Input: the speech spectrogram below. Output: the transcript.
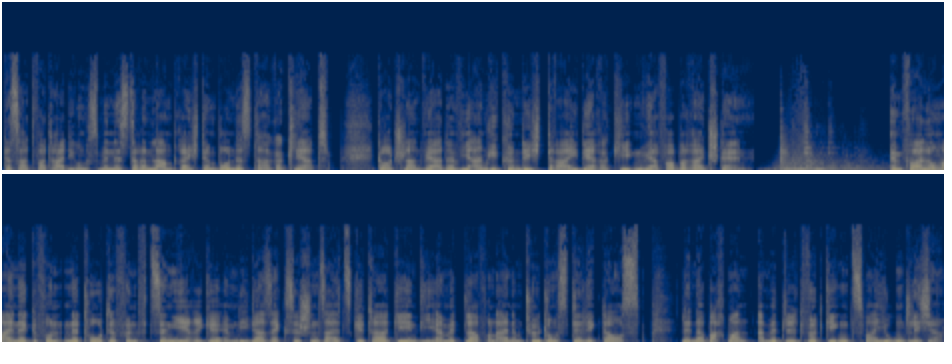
Das hat Verteidigungsministerin Lamprecht im Bundestag erklärt. Deutschland werde, wie angekündigt, drei der Raketenwerfer bereitstellen. Im Fall um eine gefundene tote 15-Jährige im niedersächsischen Salzgitter gehen die Ermittler von einem Tötungsdelikt aus. Linda Bachmann ermittelt wird gegen zwei Jugendliche.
